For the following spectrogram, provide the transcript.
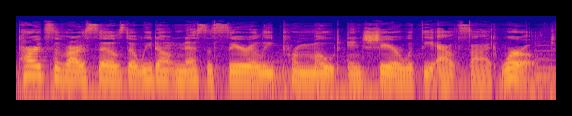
parts of ourselves that we don't necessarily promote and share with the outside world.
